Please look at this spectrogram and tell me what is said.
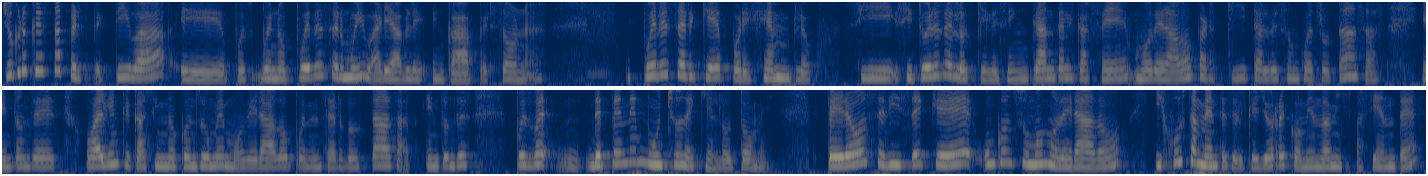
Yo creo que esta perspectiva, eh, pues bueno, puede ser muy variable en cada persona. Puede ser que, por ejemplo, si, si tú eres de los que les encanta el café moderado, para ti tal vez son cuatro tazas. Entonces, o alguien que casi no consume moderado, pueden ser dos tazas. Entonces, pues depende mucho de quién lo tome. Pero se dice que un consumo moderado y justamente es el que yo recomiendo a mis pacientes,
